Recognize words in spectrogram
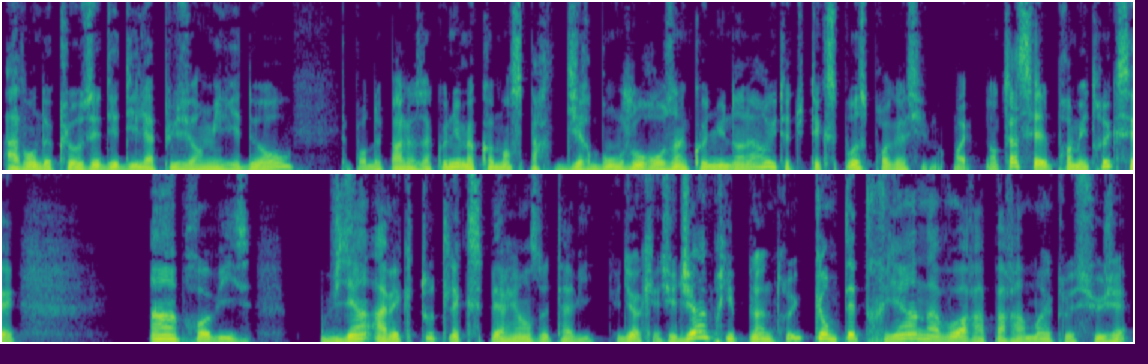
avant de closer des deals à plusieurs milliers d'euros, t'as peur de parler aux inconnus, mais commence par dire bonjour aux inconnus dans la rue. Tu t'exposes progressivement. Ouais. Donc ça, c'est le premier truc, c'est improvise vient avec toute l'expérience de ta vie. Tu dis, ok, j'ai déjà appris plein de trucs qui ont peut-être rien à voir apparemment avec le sujet,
